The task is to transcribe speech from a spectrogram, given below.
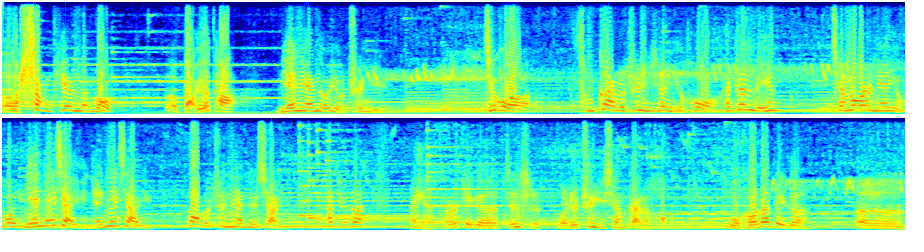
呃，上天能够，呃，保佑他年年都有春雨。结果从盖了春雨轩以后，还真灵，乾隆二十年以后，年年下雨，年年下雨，到了春天就下雨。他觉得。哎呀，他说这个真是我这春雨轩盖得好，符合了这个，呃，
